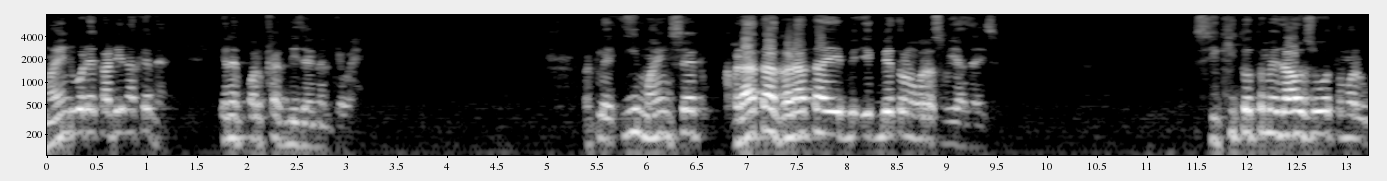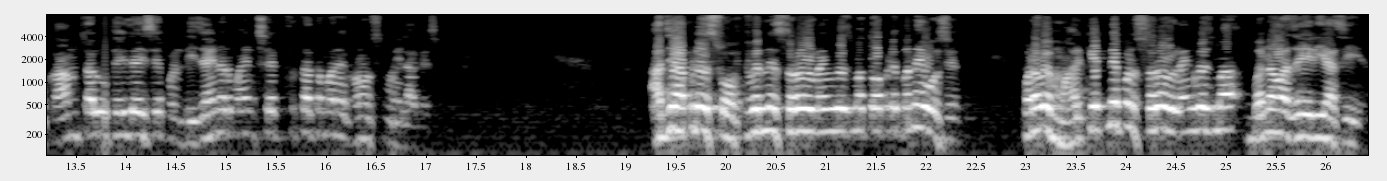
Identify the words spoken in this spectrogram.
માઇન્ડ વડે કાઢી નાખે ને, એને પરફેક્ટ ડિઝાઇનર કહેવાય. એટલે ઈ માઇન્ડસેટ ઘડાતા ઘડાતા એ એક બે ત્રણ વર્ષ વ્યા જાય છે. શીખી તો તમે જાઓ છો, તમારું કામ ચાલુ થઈ જાય છે, પણ ડિઝાઇનર માઇન્ડસેટ થતા તમારે ઘણો સમય લાગે છે. આજે આપણે સોફ્ટવેર ને સરળ લેંગ્વેજમાં તો આપણે બનાવ્યો છે, પણ હવે માર્કેટને પણ સરળ લેંગ્વેજમાં બનાવવા જઈ રહ્યા છીએ.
